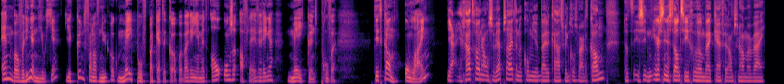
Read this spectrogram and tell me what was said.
En bovendien een nieuwtje, je kunt vanaf nu ook meeproefpakketten kopen waarin je met al onze afleveringen mee kunt proeven. Dit kan online. Ja, je gaat gewoon naar onze website en dan kom je bij de kaaswinkels waar dat kan. Dat is in eerste instantie gewoon bij Café Amsterdam waar wij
